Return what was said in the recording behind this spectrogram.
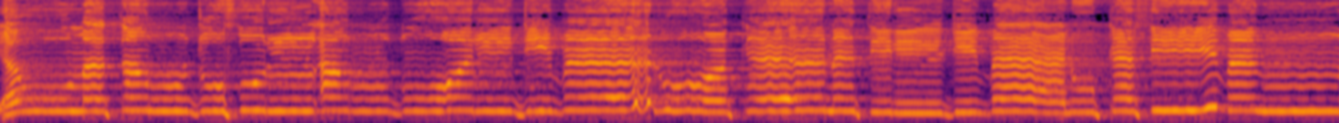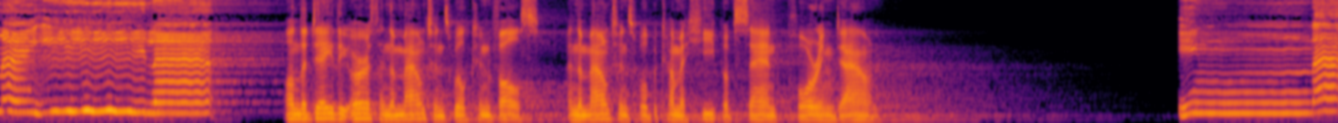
يوم ترجف الأرض والجبال وكانت الجبال كثيبا مهيلا On the day the earth and the mountains will convulse, and the mountains will become a heap of sand pouring down. إنا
